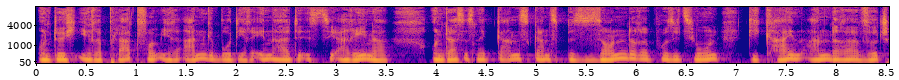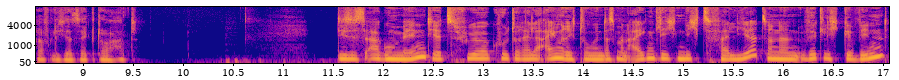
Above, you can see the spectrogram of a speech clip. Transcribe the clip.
und durch ihre Plattform, ihre Angebote, ihre Inhalte ist sie Arena. Und das ist eine ganz, ganz besondere Position, die kein anderer wirtschaftlicher Sektor hat dieses Argument jetzt für kulturelle Einrichtungen, dass man eigentlich nichts verliert, sondern wirklich gewinnt,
